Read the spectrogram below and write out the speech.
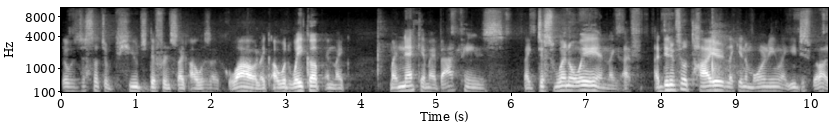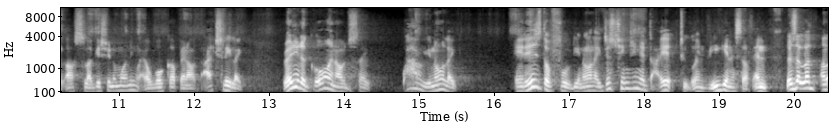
it was just such a huge difference. Like I was like, wow, like I would wake up and like my neck and my back pains like just went away and like I, f- I didn't feel tired like in the morning. Like you just feel like I was sluggish in the morning. Like I woke up and I was actually like ready to go and I was just like, wow, you know, like it is the food, you know, like just changing your diet to going vegan and stuff. And there's a lot uh,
